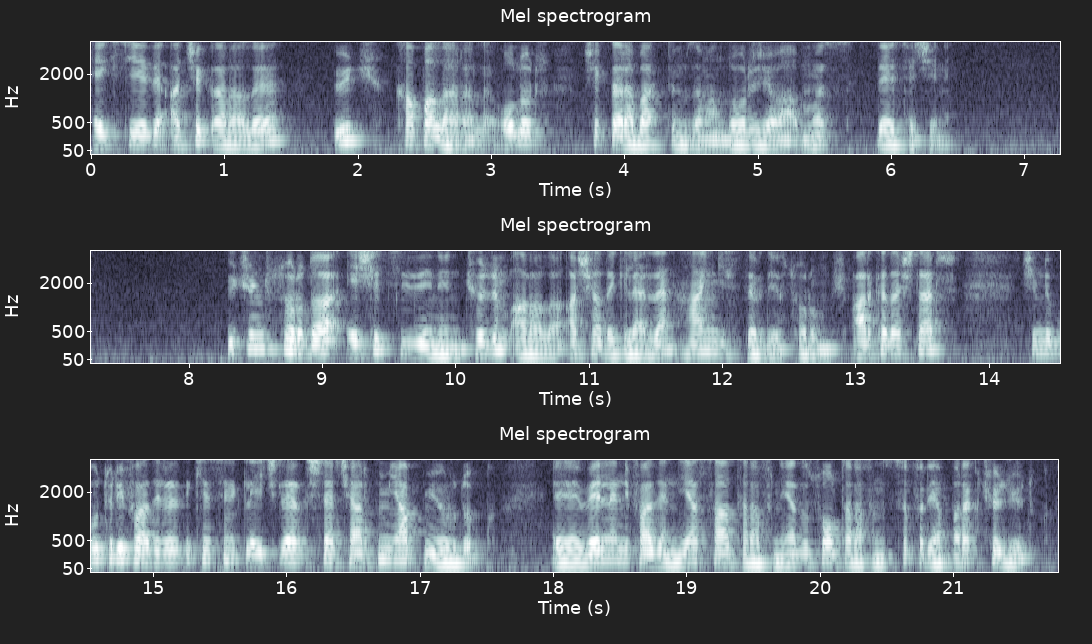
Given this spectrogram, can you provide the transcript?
Eksi 7 açık aralığı 3 kapalı aralığı olur. Şıklara baktığım zaman doğru cevabımız D seçeneği. Üçüncü soruda eşitsizliğinin çözüm aralığı aşağıdakilerden hangisidir diye sorulmuş. Arkadaşlar şimdi bu tür ifadelerde kesinlikle içler dışlar çarpım yapmıyorduk. E, verilen ifadenin ya sağ tarafını ya da sol tarafını sıfır yaparak çözüyorduk.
